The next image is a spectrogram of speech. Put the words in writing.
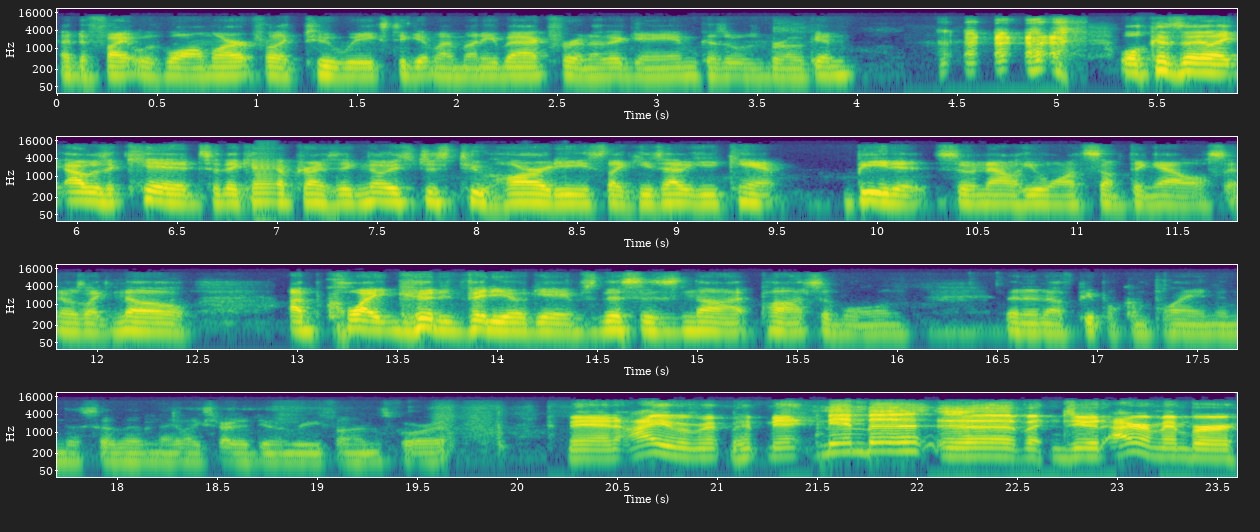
had to fight with Walmart for like two weeks to get my money back for another game because it was broken. Well, because they like I was a kid, so they kept trying to say, no, it's just too hard. He's like he's he can't beat it, so now he wants something else. And it was like, no, I'm quite good at video games. This is not possible. And then enough people complained, and so then they like started doing refunds for it. Man, I remember, uh, but dude, I remember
